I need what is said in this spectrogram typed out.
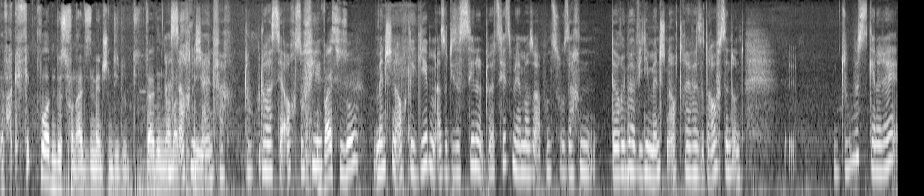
einfach gefickt worden bist von all diesen Menschen, die du die, da den damals. Das ist auch nicht einfach. Du, du hast ja auch so viel weißt du so? Menschen auch gegeben. Also diese Szene, du erzählst mir immer so ab und zu Sachen darüber, wie die Menschen auch teilweise drauf sind und du bist generell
